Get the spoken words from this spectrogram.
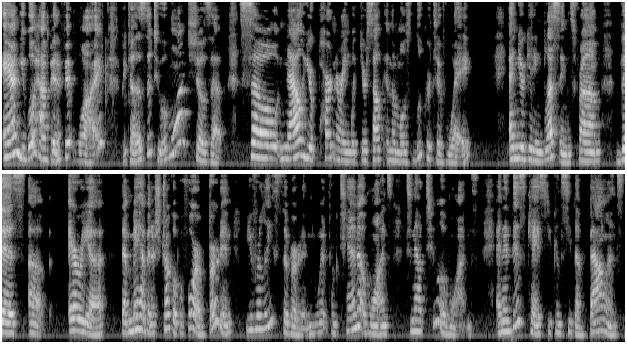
And you will have benefit. Why? Because the Two of Wands shows up. So now you're partnering with yourself in the most lucrative way. And you're getting blessings from this uh, area that may have been a struggle before, a burden, you've released the burden. You went from 10 of wands to now 2 of wands. And in this case, you can see the balance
